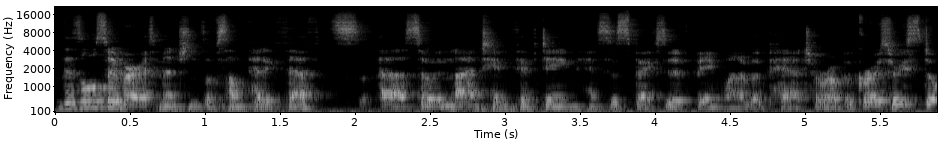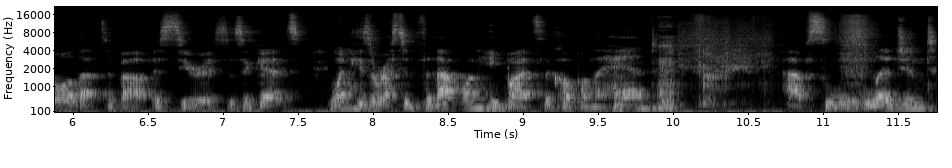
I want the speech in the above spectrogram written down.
There's also various mentions of some petty thefts. Uh, so in 1915, he's suspected of being one of a pair to rob a grocery store. That's about as serious as it gets. When he's arrested for that one, he bites the cop on the hand. Absolute legend.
